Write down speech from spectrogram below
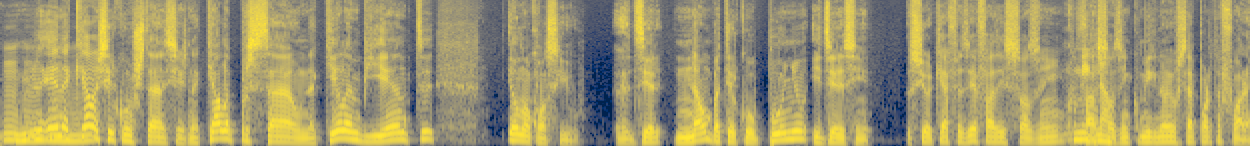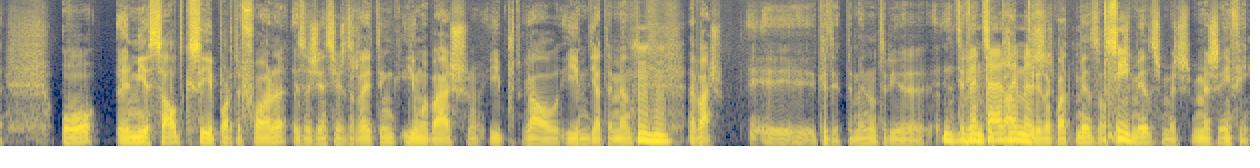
Uhum, é naquelas circunstâncias, naquela pressão, naquele ambiente, ele não conseguiu dizer não, bater com o punho e dizer assim: o senhor quer fazer, faz isso sozinho, Comigo faz não. sozinho comigo, não, eu saio porta fora. Ou ameaçá-lo de que saia porta fora, as agências de rating iam abaixo e Portugal ia imediatamente Uhum. abaixo. Eh, Quer dizer, também não teria, teria vantagem, mas- três ou quatro meses ou Sim. meses, mas, mas enfim.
